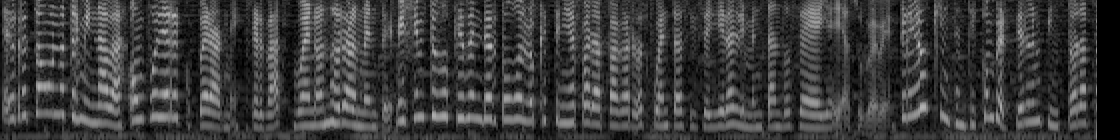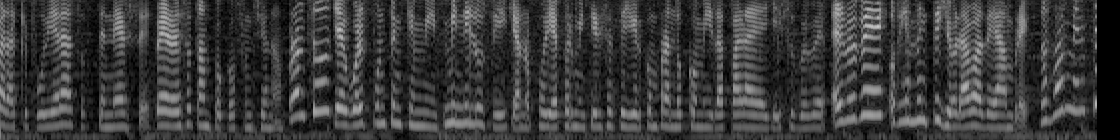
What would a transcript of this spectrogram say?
El reto aún no terminaba. Aún podía recuperarme, ¿verdad? Bueno, no realmente. Mi sim tuvo que vender todo lo que tenía para pagar las cuentas y seguir alimentándose a ella y a su bebé. Creo que intenté convertirla en pintora para que pudiera sostenerse, pero eso tampoco funcionó. Pronto llegó el punto en que mi mini Lucy ya no podía permitirse seguir comprando comida para ella y su bebé. El bebé obviamente lloraba de hambre. Normalmente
